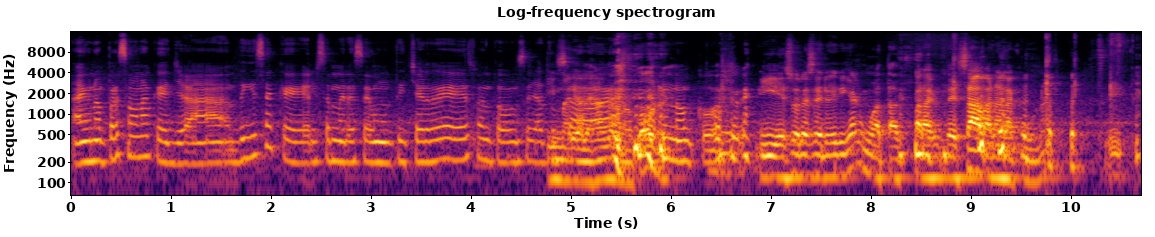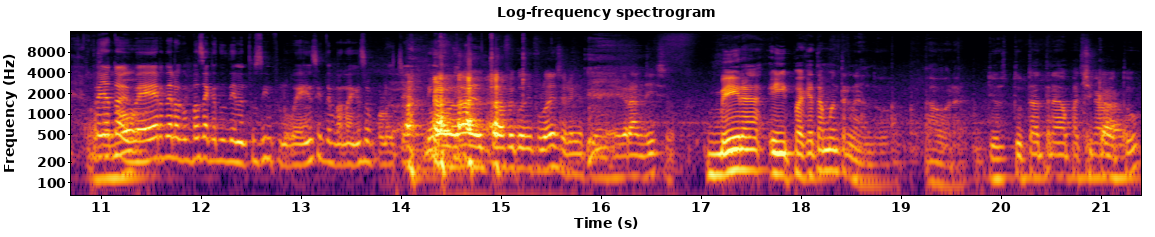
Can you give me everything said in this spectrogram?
Hay una persona que ya dice que él se merece un teacher de eso, entonces ya tú Y María sabes. Alejandra no corre. no corre. Y eso le serviría como hasta para de sábana a la cuna. Sí. Pero yo estoy verde, lo que pasa es que tú tienes tus influencias y te mandan eso por los chats. No, ¿verdad? el tráfico de influencers que tiene es grandísimo. Mira, ¿y para qué estamos entrenando ahora? Yo- ¿Tú estás entrenando para Chicago, Chicago. tú?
